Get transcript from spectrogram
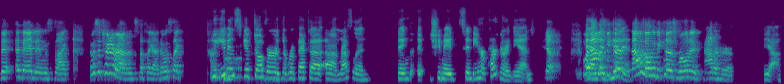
but at the end it was like there was a turnaround and stuff like that. It was like we even skipped over the Rebecca um, Roslin thing. It, she made Cindy her partner in the end. Yeah. Well, that was admitted. because that was only because Rhoda outed her. Yeah.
